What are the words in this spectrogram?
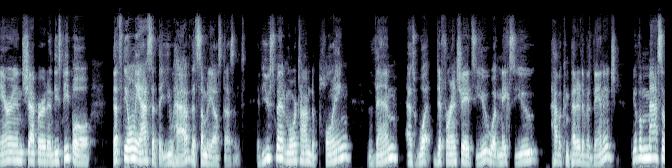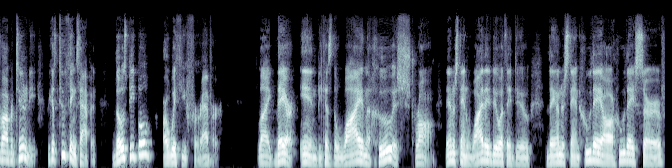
aaron shepard and these people that's the only asset that you have that somebody else doesn't. If you spent more time deploying them as what differentiates you what makes you have a competitive advantage you have a massive opportunity because two things happen those people are with you forever. Like they are in because the why and the who is strong. They understand why they do what they do. They understand who they are who they serve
